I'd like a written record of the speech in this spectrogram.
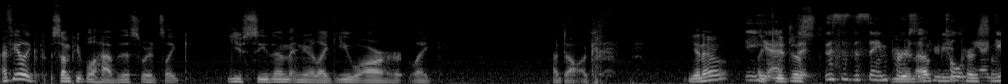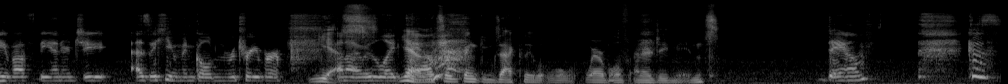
I feel like some people have this where it's like you see them and you're like you are like a dog. You know? Like yeah, you're just this is the same person who told me I gave off the energy as a human golden retriever. yes. and I was like, yeah, damn. that's I think exactly what werewolf energy means. Damn. Because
